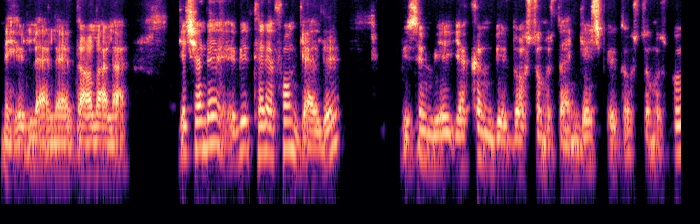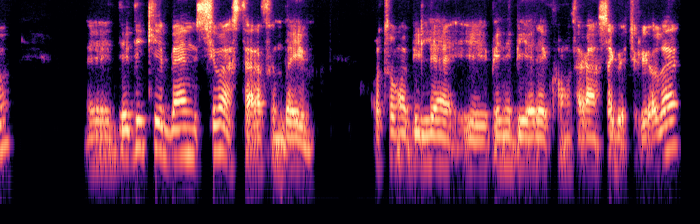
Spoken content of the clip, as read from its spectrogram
nehirlerle, dağlarla. Geçen de bir telefon geldi. Bizim bir yakın bir dostumuzdan, genç bir dostumuz bu. E, dedi ki ben Sivas tarafındayım. Otomobille e, beni bir yere konferansa götürüyorlar.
